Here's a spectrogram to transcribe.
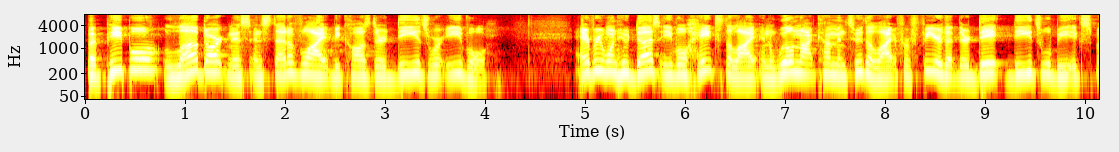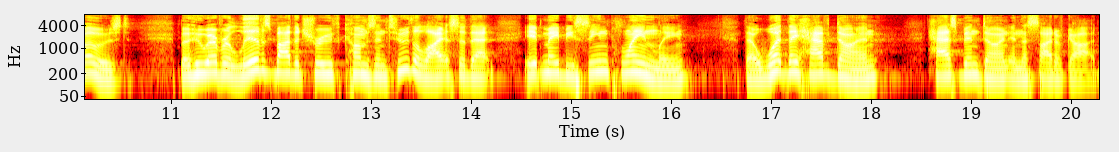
But people love darkness instead of light because their deeds were evil. Everyone who does evil hates the light and will not come into the light for fear that their de- deeds will be exposed. But whoever lives by the truth comes into the light so that it may be seen plainly that what they have done has been done in the sight of God.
